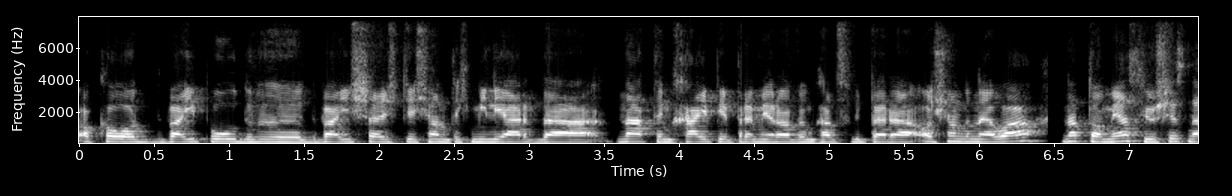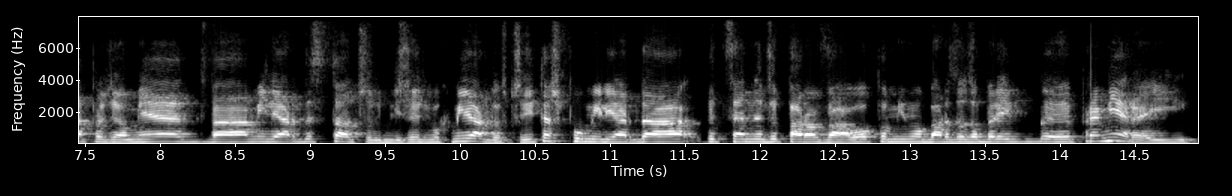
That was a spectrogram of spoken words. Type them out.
około 2,5-2,6 miliarda na tym hypie premierowym House Flippera osiągnęła, natomiast już jest na poziomie 2 miliardy 100, czyli bliżej 2 miliardów, czyli też pół miliarda wyceny wyparowało pomimo bardzo dobrej yy, premiery. I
